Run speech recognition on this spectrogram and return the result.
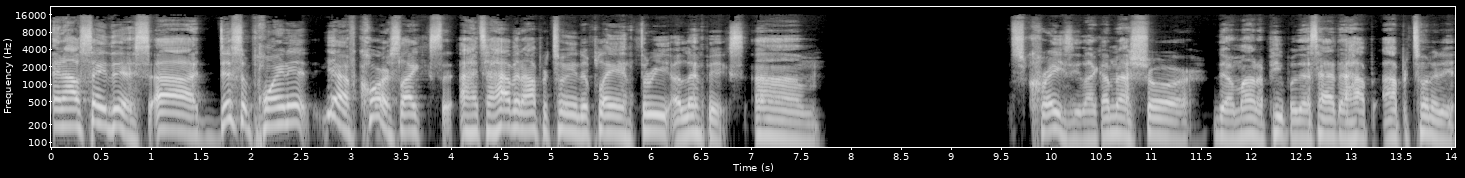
And I'll say this: uh, disappointed, yeah, of course. Like uh, to have an opportunity to play in three Olympics, um, it's crazy. Like I'm not sure the amount of people that's had that opportunity.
